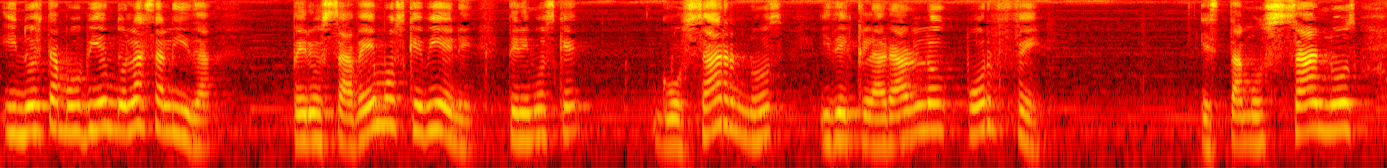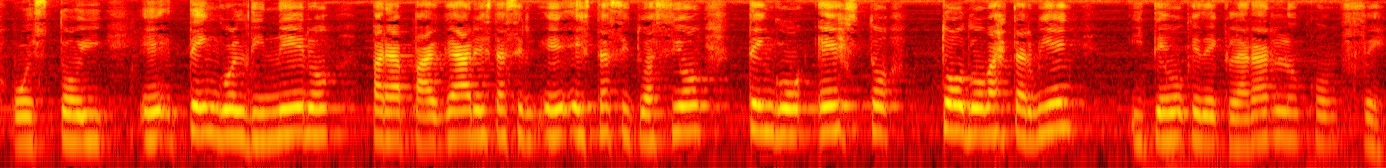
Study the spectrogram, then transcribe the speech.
y no estamos viendo la salida, pero sabemos que viene, tenemos que gozarnos y declararlo por fe. Estamos sanos o estoy, eh, tengo el dinero para pagar esta, eh, esta situación, tengo esto, todo va a estar bien y tengo que declararlo con fe,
